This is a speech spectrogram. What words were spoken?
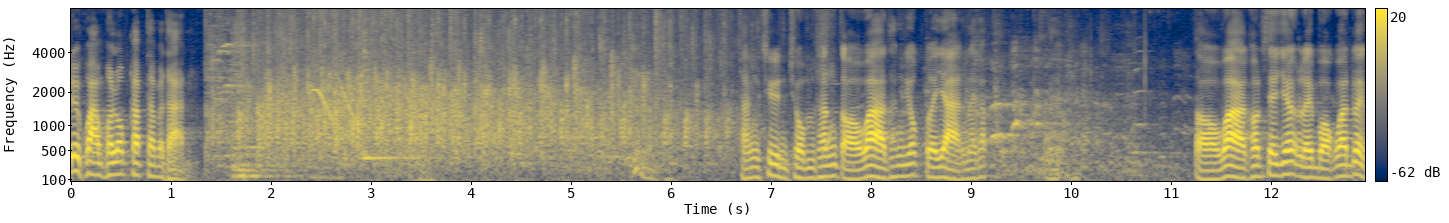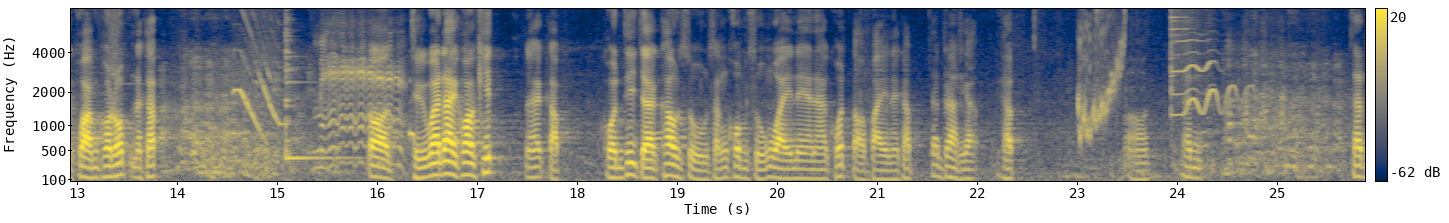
ด้วยความเคารพครับท่านประธาน ทั้งชื่นชมทั้งต่อว่าทั้งยกตัวอย่างนะครับ ต่อว่าเขาเสียเยอะเลยบอกว่าด้วยความเคารพนะครับ ก็ถือว่าได้ข้อคิดนะกับคนที่จะเข้าสู่สังคมสูงวัยในอนาคตต่อไปนะครับ ท่านประธานครับ ครับอ๋อท่าน ท่าน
